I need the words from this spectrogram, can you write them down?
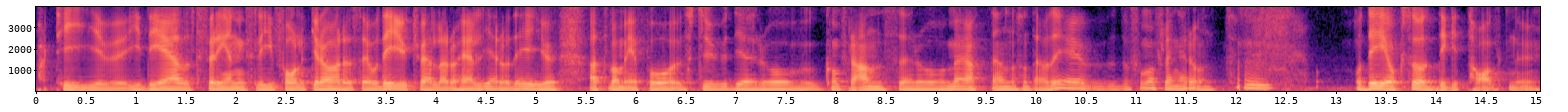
parti, ideellt, föreningsliv, folkrörelse. Och det är ju kvällar och helger. Och det är ju att vara med på studier och konferenser och möten och sånt där. Och det är, då får man flänga runt. Och det är också digitalt nu.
